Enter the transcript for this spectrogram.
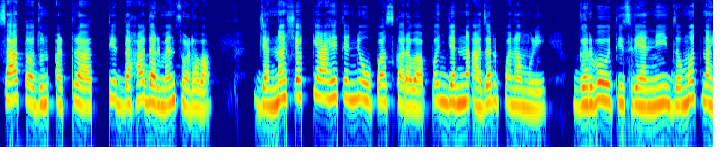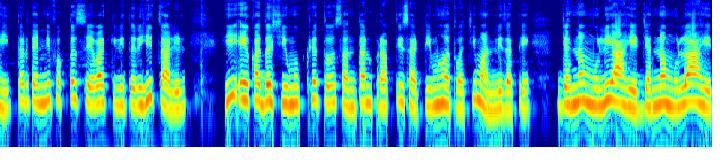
सात वाजून अठरा ते दहा दरम्यान सोडावा. ज्यांना शक्य आहे त्यांनी उपवास करावा. पण ज्यांना आजारपणामुळे गर्भवती स्त्रियांनी जमत नाही तर त्यांनी फक्त सेवा केली तरीही चालेल. ही एकादशी मुख्यतः संतान प्राप्तीसाठी महत्त्वाची मानली जाते. ज्यांना मुली आहेत ज्यांना मुलं आहेत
